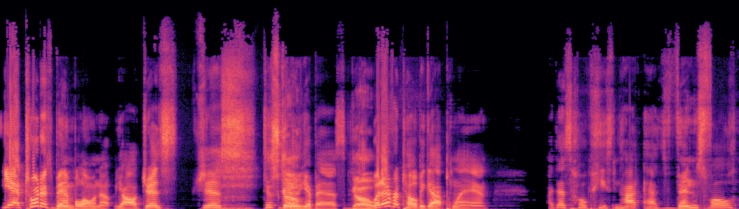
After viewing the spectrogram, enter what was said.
Yeah, Twitter's been blowing up, y'all. Just, just, Just just go. do your best. Go. Whatever Toby got planned, I just hope he's not as vengeful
